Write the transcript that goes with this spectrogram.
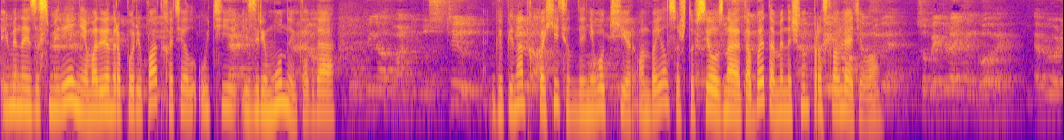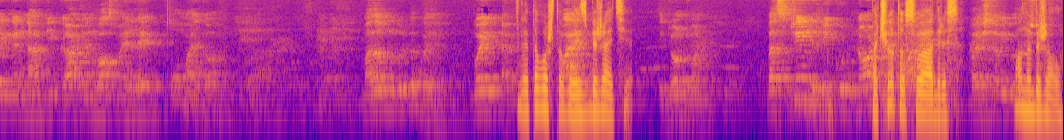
Именно из-за смирения Мадвендра Пурипад хотел уйти из Римуны, когда Гопинат похитил для него Кир. Он боялся, что все узнают об этом и начнут прославлять его. Для того, чтобы избежать почета в свой адрес, он убежал.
